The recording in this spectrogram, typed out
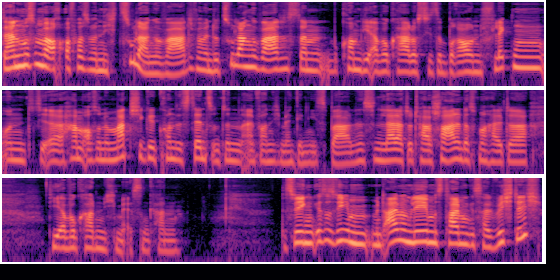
Dann muss man auch aufpassen, dass man nicht zu lange wartet. Weil wenn du zu lange wartest, dann bekommen die Avocados diese braunen Flecken und äh, haben auch so eine matschige Konsistenz und sind einfach nicht mehr genießbar. Das ist leider total schade, dass man halt da die Avocado nicht mehr essen kann. Deswegen ist es wie im, mit allem im Leben, das Timing ist halt wichtig.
